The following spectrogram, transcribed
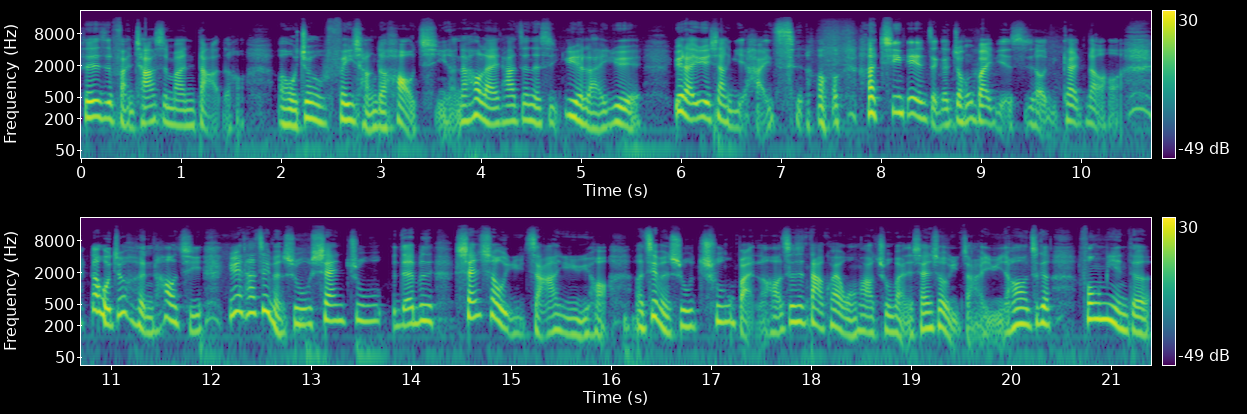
所以是反差是蛮大的哈，呃，我就非常的好奇啊。那后来他真的是越来越越来越像野孩子哈，他今天整个装扮也是哦，你看到哈。那我就很好奇，因为他这本书《山猪》呃不是《山兽与杂鱼》哈，呃这本书出版了哈，这是大块文化出版的《山兽与杂鱼》，然后这个封面的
